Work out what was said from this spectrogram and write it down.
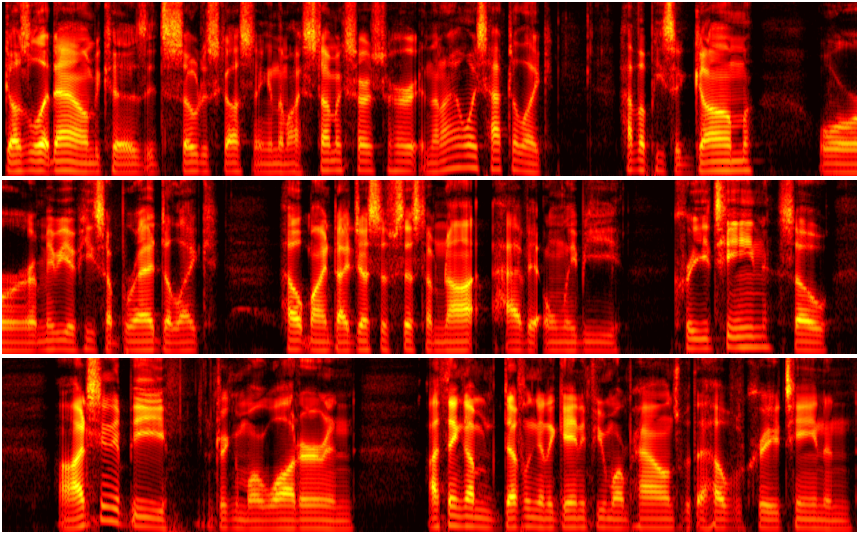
guzzle it down because it's so disgusting. And then my stomach starts to hurt. And then I always have to like have a piece of gum or maybe a piece of bread to like help my digestive system not have it only be creatine. So uh, I just need to be drinking more water, and I think I'm definitely going to gain a few more pounds with the help of creatine and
